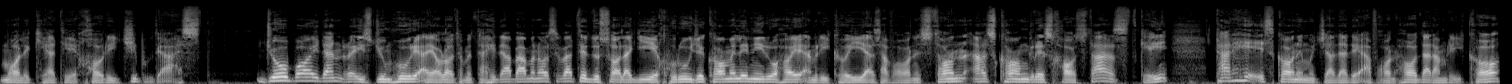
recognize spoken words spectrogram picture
مالکیت خارجی بوده است. جو بایدن رئیس جمهور ایالات متحده به مناسبت دو سالگی خروج کامل نیروهای امریکایی از افغانستان از کانگرس خواسته است که طرح اسکان مجدد افغانها در امریکا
